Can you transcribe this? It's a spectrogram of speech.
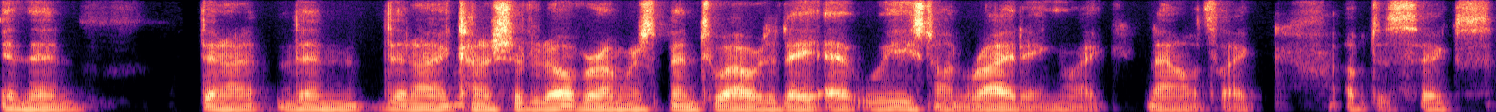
and then then I then then I kind of shifted over. I'm going to spend two hours a day at least on writing. Like now it's like up to six,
